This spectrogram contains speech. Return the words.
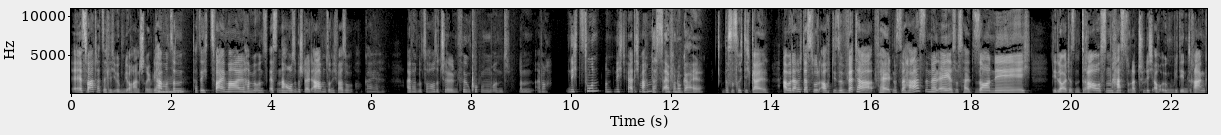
es war tatsächlich irgendwie auch anstrengend. Wir haben uns dann Mhm. tatsächlich zweimal, haben wir uns Essen nach Hause bestellt abends und ich war so, oh geil, einfach nur zu Hause chillen, Film gucken und dann einfach nichts tun und nicht fertig machen. Das ist einfach nur geil. Das ist richtig geil. Aber dadurch, dass du auch diese Wetterverhältnisse hast in LA, es ist halt sonnig, die Leute sind draußen, hast du natürlich auch irgendwie den Drang,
